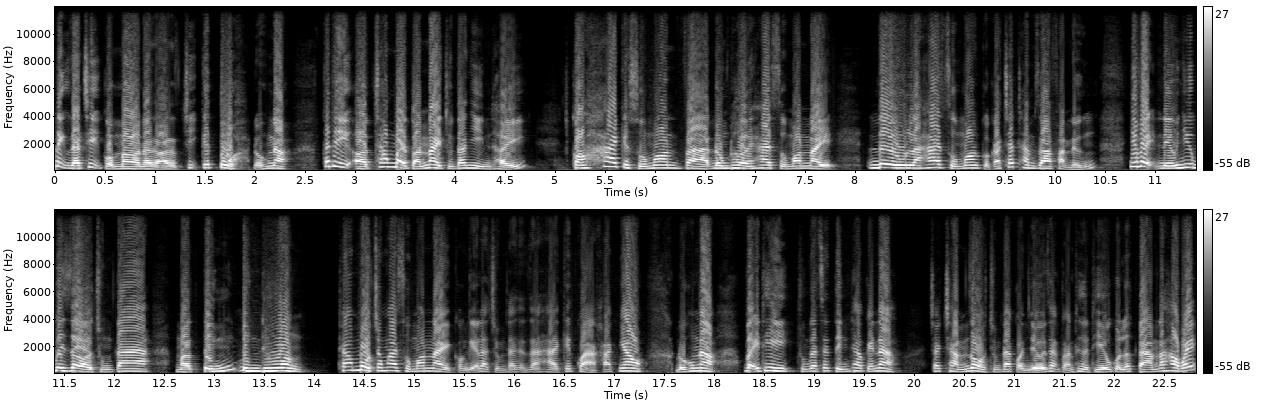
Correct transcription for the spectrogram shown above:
định giá trị của M là giá trị kết tủa đúng không nào? Thế thì ở trong bài toán này chúng ta nhìn thấy có hai cái số mol và đồng thời hai số mol này đều là hai số mol của các chất tham gia phản ứng. Như vậy nếu như bây giờ chúng ta mà tính bình thường theo một trong hai số mol này có nghĩa là chúng ta sẽ ra hai kết quả khác nhau, đúng không nào? Vậy thì chúng ta sẽ tính theo cái nào? Chắc chắn rồi, chúng ta có nhớ dạng toán thừa thiếu của lớp 8 đã học ấy.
